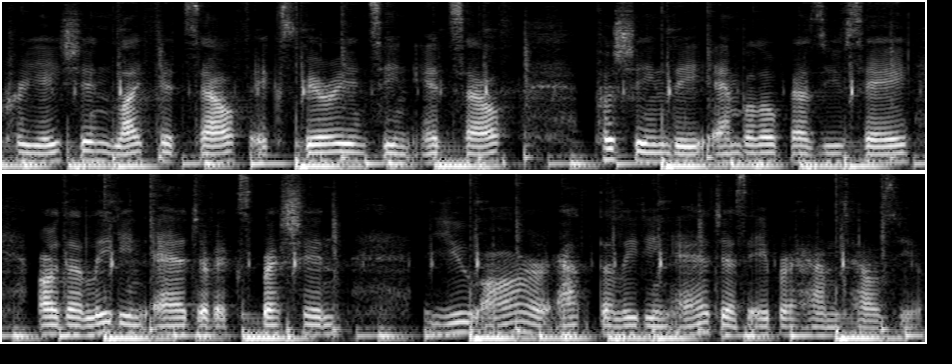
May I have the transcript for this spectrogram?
creation, life itself, experiencing itself, pushing the envelope, as you say, or the leading edge of expression. You are at the leading edge, as Abraham tells you.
